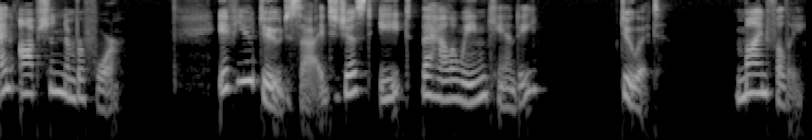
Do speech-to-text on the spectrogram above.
And option number four if you do decide to just eat the Halloween candy, do it mindfully,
